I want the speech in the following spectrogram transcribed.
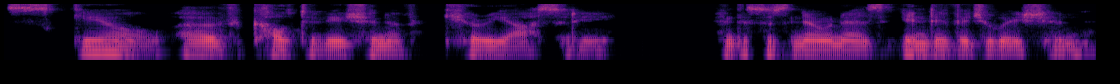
skill of cultivation of curiosity. And this is known as individuation.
